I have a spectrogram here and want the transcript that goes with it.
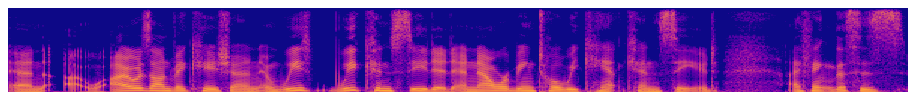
and I, I was on vacation, and we we conceded, and now we're being told we can't concede. I think this is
